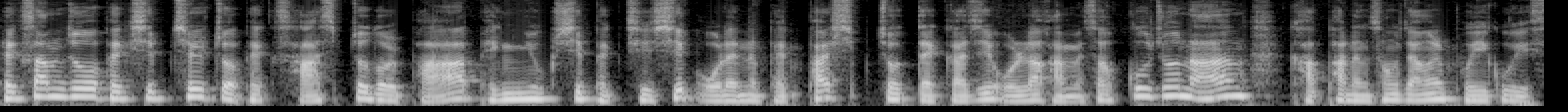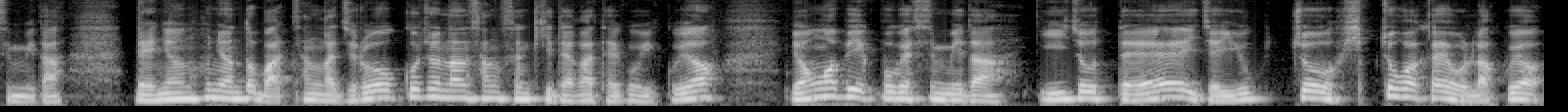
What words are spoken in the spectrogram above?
103조, 117조, 140조 돌파, 160, 170, 올해는 180조 대까지 올라가면서 꾸준한 가파른 성장을 보이고 있습니다. 내년 후년도 마찬가지로 꾸준한 상승 기대가 되고 있고요. 영업이익 보겠습니다. 2조 대 이제 6조, 10조 가까이 올랐고요.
